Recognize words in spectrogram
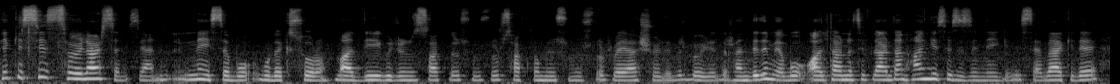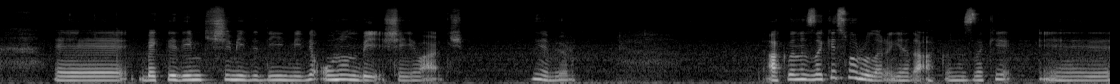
Peki siz söylerseniz yani neyse bu buradaki sorun maddi gücünüzü saklıyorsunuzdur saklamıyorsunuzdur veya şöyledir böyledir. Hani dedim ya bu alternatiflerden hangisi sizinle ilgiliyse belki de e, beklediğim kişi miydi değil miydi onun bir şeyi vardır. Diyemiyorum. Aklınızdaki soruları ya da aklınızdaki e,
